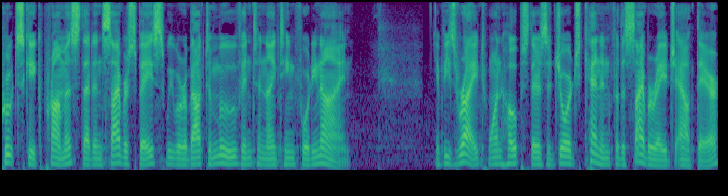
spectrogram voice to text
Krutskikh promised that in cyberspace we were about to move into 1949. If he's right, one hopes there's a George Kennan for the cyber age out there.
